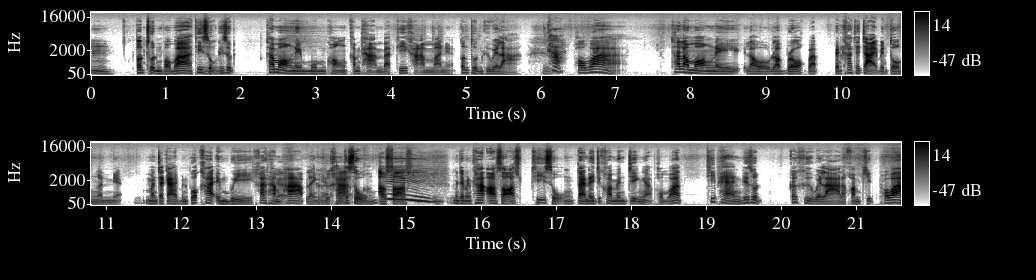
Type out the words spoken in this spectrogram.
อืม ต้นทุนผมว่าที่สูงที่สุด ถ้ามองในมุมของคำถามแบบที่ถามมาเนี่ย ต้นทุนคือเวลาค่ะ เพราะว่าถ้าเรามองในเราเราบรกแบบเป็นค่าใช้จ่ายเป็นตัวเงินเนี่ย มันจะกลายเป็นพวกค่า MV ค่าทำภาพอะไรก็เงี้คืยอค่ามันจะสูงเอาซอสอืมมันจะเป็นค่า outsource ที่สูง แต่ในความเป็นจริงอะผมว่าที่แพงที่สุดก็คือเวลาและความคิด เพราะว่า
